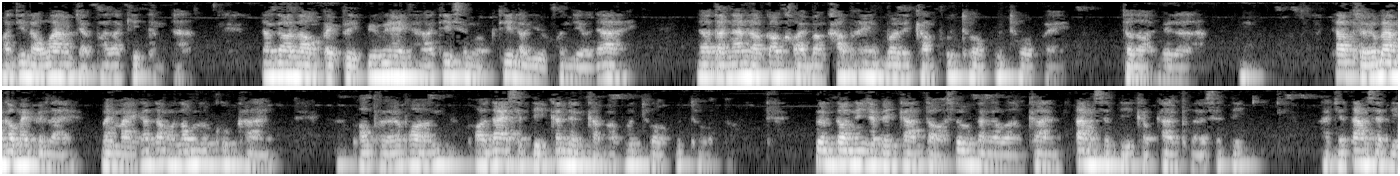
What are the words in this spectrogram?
วันที่เราว่างจากภารกิจต่างๆ แล้วก็ลองไปปลีกวิเวกหาที่สงบที่เราอยู่คนเดียวได้ แล้วตอนนั้นเราก็คอยบังคับให้บริกรรมพุทโธพุทโธไปตลอดเวลา ถ้าเผลอบ้างก็ไม่เป็นไร ใหม่ๆ ก็ต้องล้มลุกคุกคานพอเผลอพอพอได้สติก็ดินกลับมาพุโทโธพุโทโธเบื้องต้นนี้จะเป็นการต่อสู้กันระหว่างการตั้งสติกับการเผลอสติ อาจจะตั้งสติ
